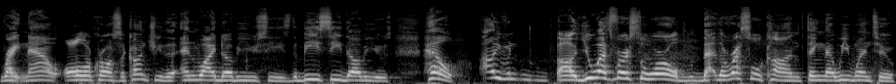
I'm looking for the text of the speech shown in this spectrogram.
right now, all across the country, the NYWCs, the BCWs, hell, I don't even uh, US versus the World, the WrestleCon thing that we went to,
